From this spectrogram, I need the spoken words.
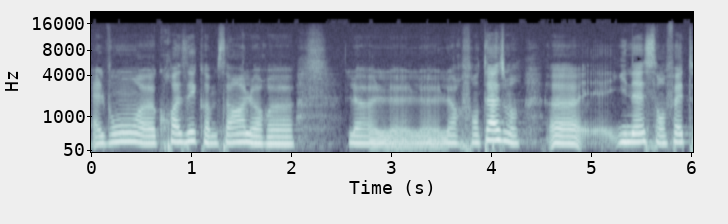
Elles vont croiser comme ça leur leur, fantasme. Inès, en fait,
